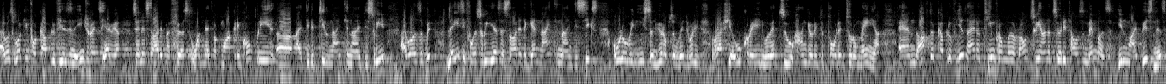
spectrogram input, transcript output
I was working for a couple of years in the insurance area. Then I started my first one network marketing company. Uh, I did it till 1993. I was a bit lazy for three years. I started again 1996 all over in Eastern Europe. So we went really Russia, Ukraine, we went to Hungary, to Poland, to Romania. And after a couple of years, I had a team from around 330,000 members in my business.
